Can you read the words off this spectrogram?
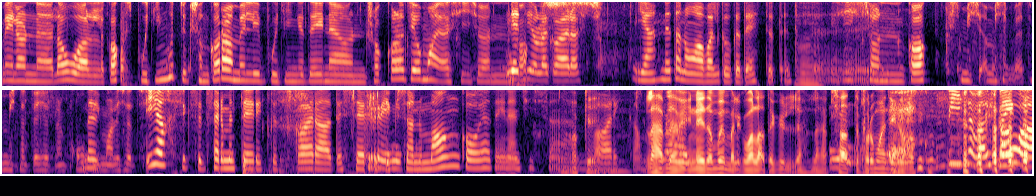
meil on äh, laual kaks pudingut, üks on karamellipuding ja teine on šokolaadi oma ja siis on Need kaks... ei ole kaerast jah, need on oavalguga tehtud, et mm.. ja siis on kaks, mis, mis, mis need teised on, kuupiimalised? jah, siuksed fermenteeritud kaeradessertid, üks on mango ja teine on siis äh, okay. paarika. Läheb läbi, neid on võimalik valada küll jah, läheb saate formaadiga kokku piisavalt kaua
